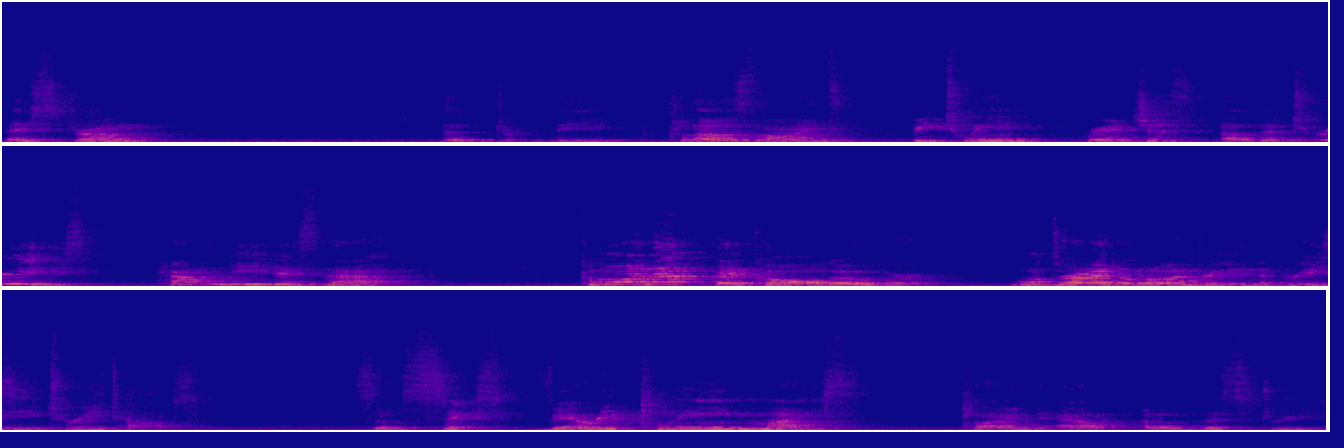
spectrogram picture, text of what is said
They strung the, the clotheslines between branches of the trees. How neat is that? Come on up, they called over. We'll dry the laundry in the breezy treetops. So six very clean mice climbed out of the stream.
